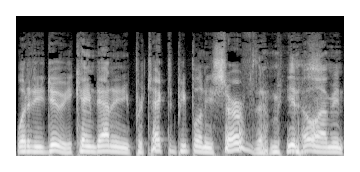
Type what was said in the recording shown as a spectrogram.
what did he do? He came down and he protected people and he served them. You know, I mean,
